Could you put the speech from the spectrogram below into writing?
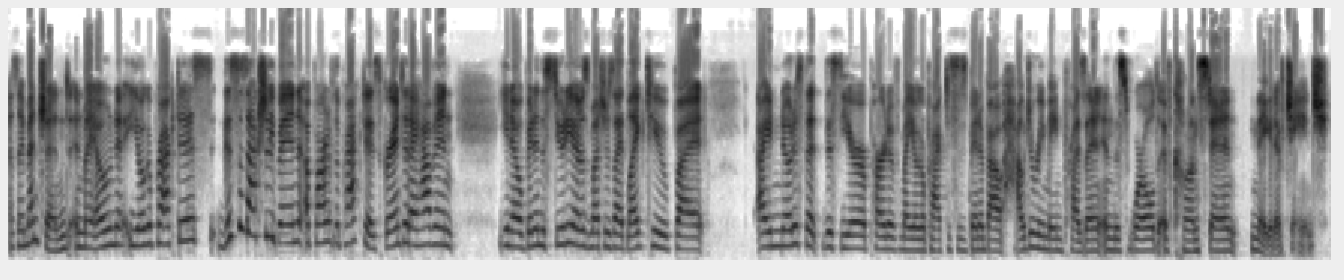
as I mentioned, in my own yoga practice, this has actually been a part of the practice. Granted, I haven't, you know, been in the studio as much as I'd like to, but I noticed that this year, part of my yoga practice has been about how to remain present in this world of constant negative change.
